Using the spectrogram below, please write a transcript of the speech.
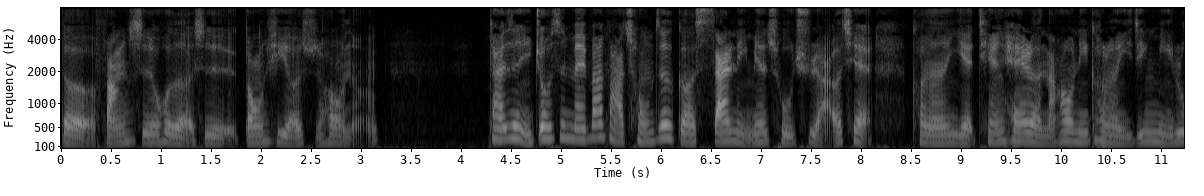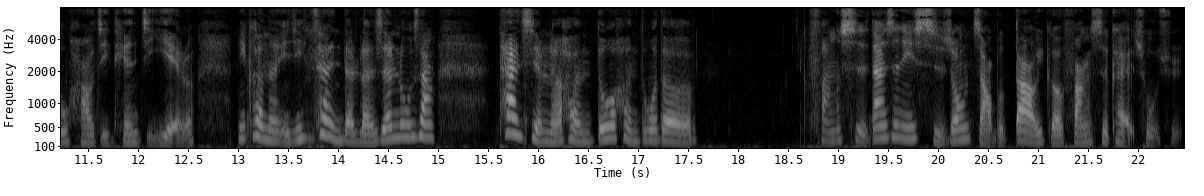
的方式或者是东西的时候呢，但是你就是没办法从这个山里面出去啊，而且可能也天黑了，然后你可能已经迷路好几天几夜了，你可能已经在你的人生路上探险了很多很多的。方式，但是你始终找不到一个方式可以出去。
